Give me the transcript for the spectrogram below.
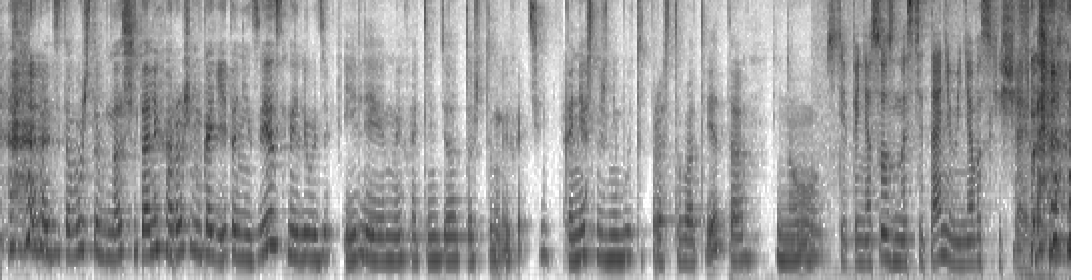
ради того, чтобы нас считали хорошим какие-то неизвестные люди, или мы хотим делать то, что мы хотим. Конечно же, не будет тут простого ответа, но... Степень осознанности Тани меня восхищает.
